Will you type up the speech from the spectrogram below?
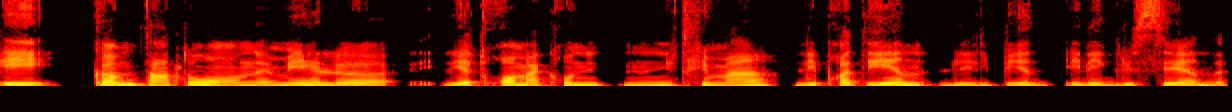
Et comme tantôt on nommait, là, il y a trois macronutriments, les protéines, les lipides et les glucides.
